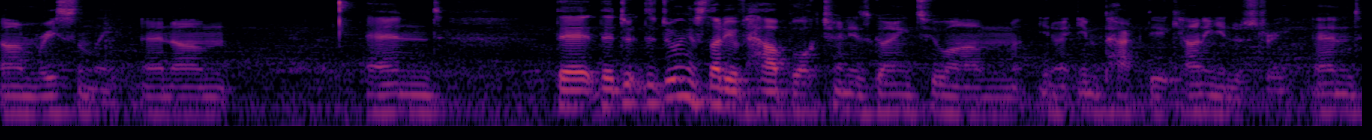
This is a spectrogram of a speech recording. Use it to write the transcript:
um, recently, and um, and they're, they're, do, they're doing a study of how blockchain is going to um, you know impact the accounting industry and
